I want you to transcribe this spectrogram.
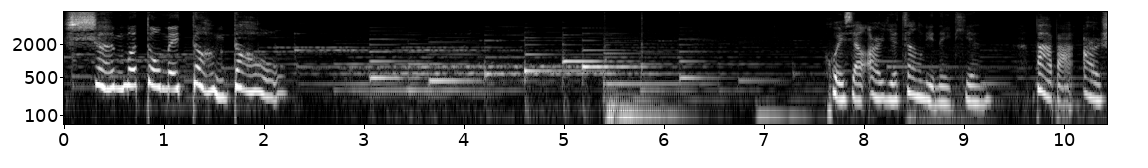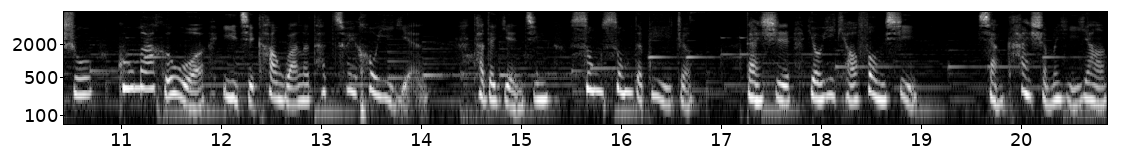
什么都没等到。回想二爷葬礼那天，爸爸、二叔、姑妈和我一起看完了他最后一眼，他的眼睛松松的闭着，但是有一条缝隙，想看什么一样，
